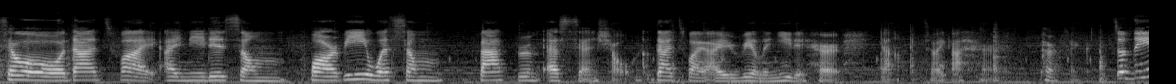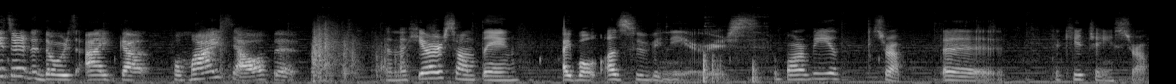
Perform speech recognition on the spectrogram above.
So that's why I needed some Barbie with some bathroom essential. That's why I really needed her. Yeah, so I got her. Perfect. So these are the doors I got for myself. And here's something I bought as souvenirs. Barbie strap. The, the keychain strap.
